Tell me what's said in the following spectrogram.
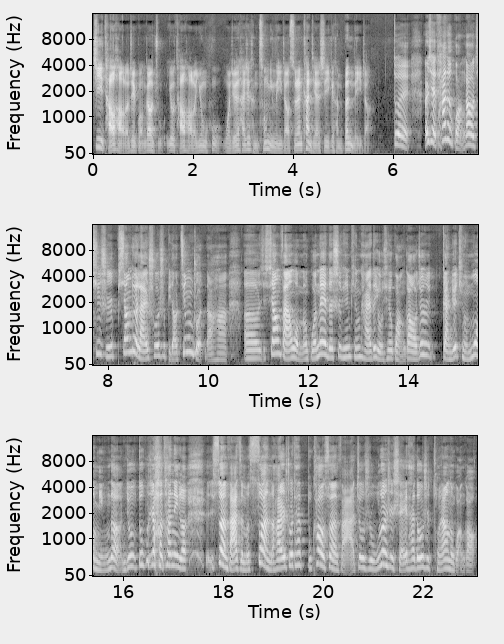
既讨好了这广告主，又讨好了用户，我觉得还是很聪明的一招。虽然看起来是一个很笨的一招，对，而且它的广告其实相对来说是比较精准的哈。呃，相反，我们国内的视频平台的有些广告就是感觉挺莫名的，你就都不知道它那个算法怎么算的，还是说它不靠算法，就是无论是谁，它都是同样的广告。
